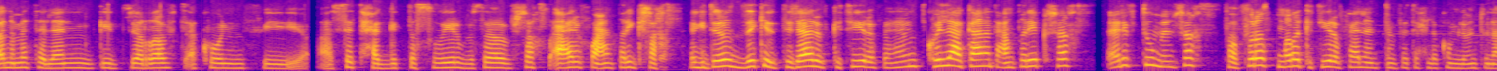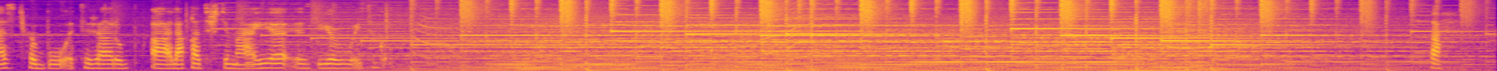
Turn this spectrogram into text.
أنا مثلًا قد جرّبت أكون في set حق التصوير بسبب شخص أعرفه عن طريق شخص، قد جربت زي كذا تجارب كثيرة فهمت؟ كلها كانت عن طريق شخص عرفته من شخص، ففرص مرة كثيرة فعلًا تنفتح لكم لو أنتم ناس تحبوا التجارب علاقات اجتماعية is your way to go.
